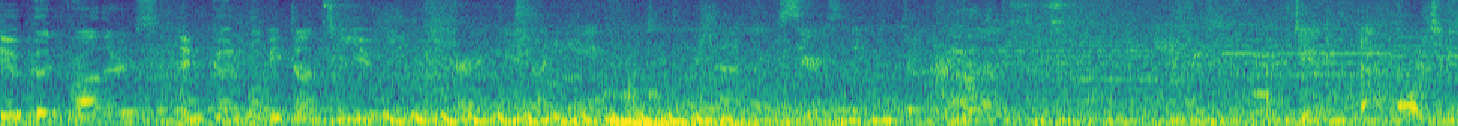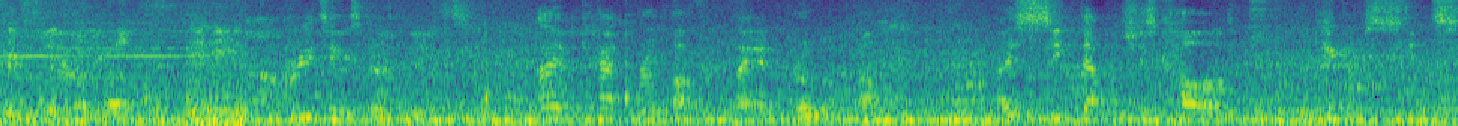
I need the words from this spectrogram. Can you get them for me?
Do good for others, and good will be done to you. Alright, dude, I hate fortunes like that. Like, seriously. Dude, that fortune could literally be any. Greetings, Earthlings. I am Cat Ropuff from planet Robopop. I seek that which is called Pick Up Stix.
